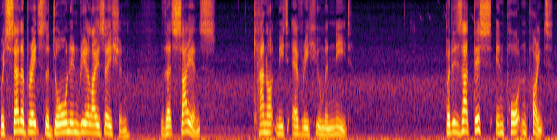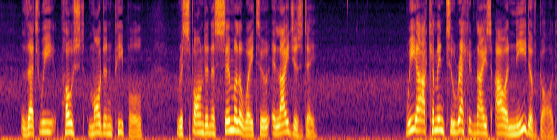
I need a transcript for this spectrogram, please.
which celebrates the dawning realization that science cannot meet every human need. But it is at this important point that we postmodern people respond in a similar way to Elijah's day. We are coming to recognize our need of God,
